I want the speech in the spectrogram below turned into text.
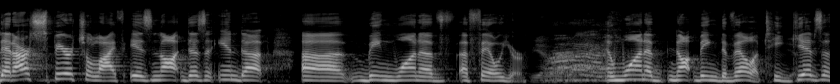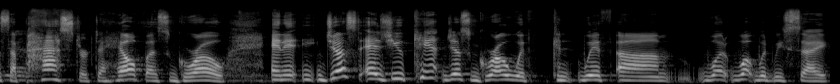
that our spiritual life is not doesn't end up uh, being one of a failure yeah. and one of not being developed. He gives us a pastor to help us grow, and it just as you can't just grow with with um, what what would we say.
